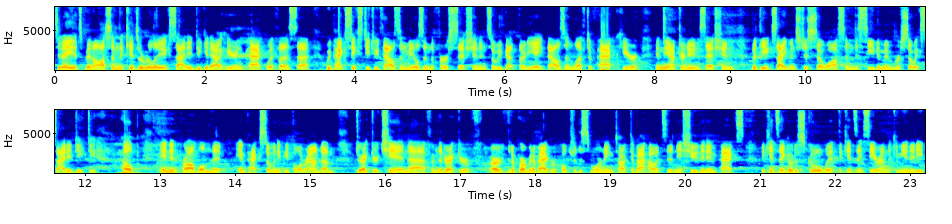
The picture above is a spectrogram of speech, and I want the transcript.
Today it's been awesome. The kids are really excited to get out here and pack with us. Uh, we packed 62,000 meals in the first session, and so we've got 38,000 left to pack here in the afternoon session. But the excitement's just so awesome to see the members so excited to, to help end a problem that impacts so many people around them. Director Chinn uh, from the director of or the Department of Agriculture this morning talked about how it's an issue that impacts the kids they go to school with, the kids they see around the community,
